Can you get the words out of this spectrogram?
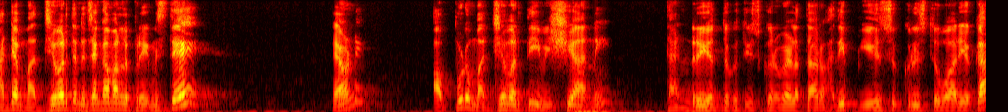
అంటే మధ్యవర్తి నిజంగా మనల్ని ప్రేమిస్తే ఏమండి? అప్పుడు మధ్యవర్తి ఈ విషయాన్ని తండ్రి ఎద్దుకు తీసుకుని వెళతారు. అది యేసుక్రీస్తు వారి యొక్క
